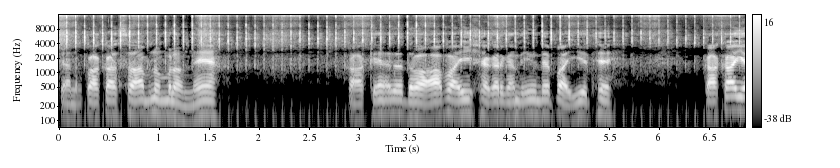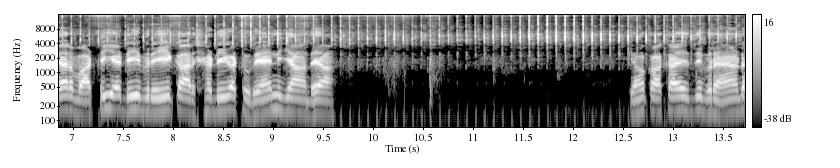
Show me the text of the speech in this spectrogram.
ਤੁਹਾਨੂੰ ਕਾਕਾ ਸਾਹਿਬ ਨੂੰ ਮਿਲਾਉਂਦੇ ਆ। ਕਾਕੇ ਨੇ ਤਾਂ ਦਵਾ ਪਾਈ ਸ਼ਕਰਗੰਦੀ ਨੂੰ ਤੇ ਭਾਈ ਇੱਥੇ। ਕਾਕਾ ਯਾਰ ਵਾਟੀ ਐਡੀ ਬਰੀਕ ਘਰ ਛੱਡੀ ਘ ਟੁਰਿਆ ਹੀ ਨਹੀਂ ਜਾਂਦਿਆ ਕਿਉਂ ਕਾਕਾ ਇਸ ਦੀ ਬ੍ਰਾਂਡ?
